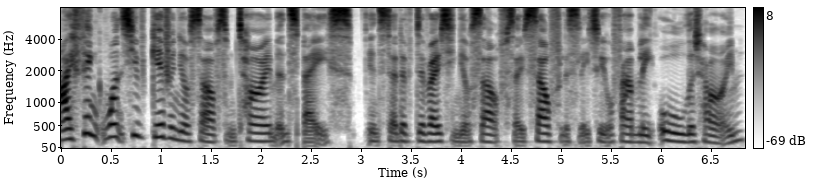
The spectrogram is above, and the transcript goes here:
I think once you've given yourself some time and space, instead of devoting yourself so selflessly to your family all the time,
